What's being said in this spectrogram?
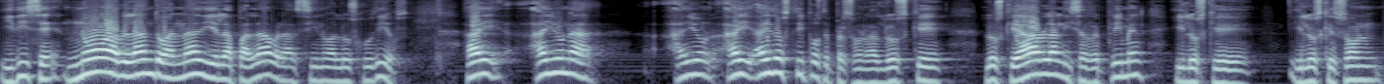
y dice, no hablando a nadie la palabra, sino a los judíos. Hay, hay, una, hay, un, hay, hay dos tipos de personas, los que los que hablan y se reprimen y los que, y los que son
